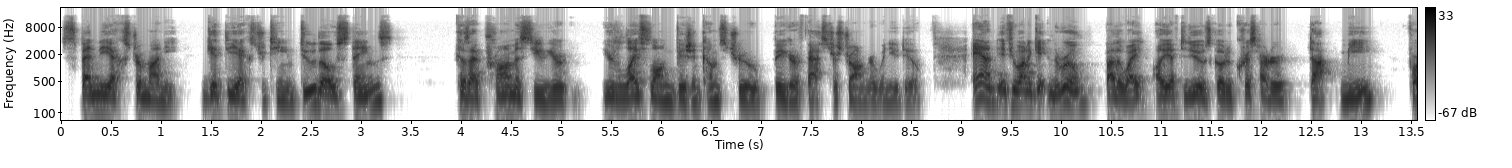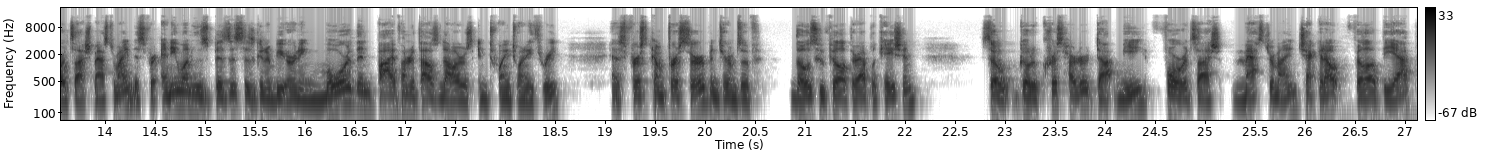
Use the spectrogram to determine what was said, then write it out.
Spend the extra money. Get the extra team. Do those things because I promise you, your your lifelong vision comes true bigger, faster, stronger when you do. And if you want to get in the room, by the way, all you have to do is go to chrisharder.me forward slash mastermind. Is for anyone whose business is going to be earning more than $500,000 in 2023. And it's first come, first serve in terms of those who fill out their application. So go to chrisharder.me forward slash mastermind. Check it out. Fill out the app.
